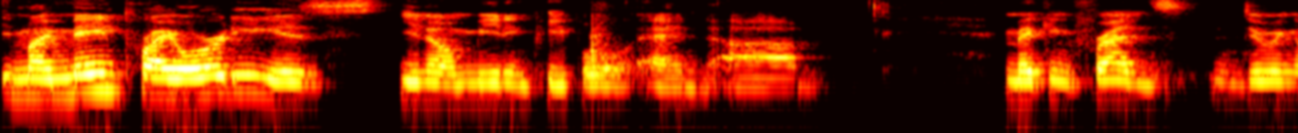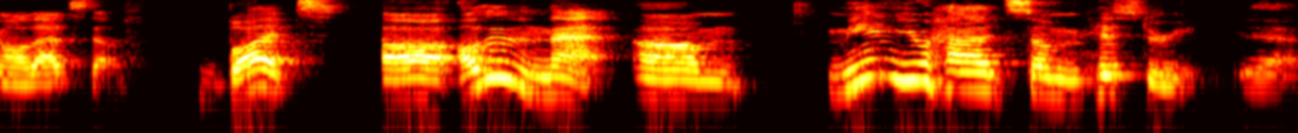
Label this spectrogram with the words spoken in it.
my main priority is you know meeting people and um, making friends doing all that stuff. But uh, other than that, um, me and you had some history. Yeah.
